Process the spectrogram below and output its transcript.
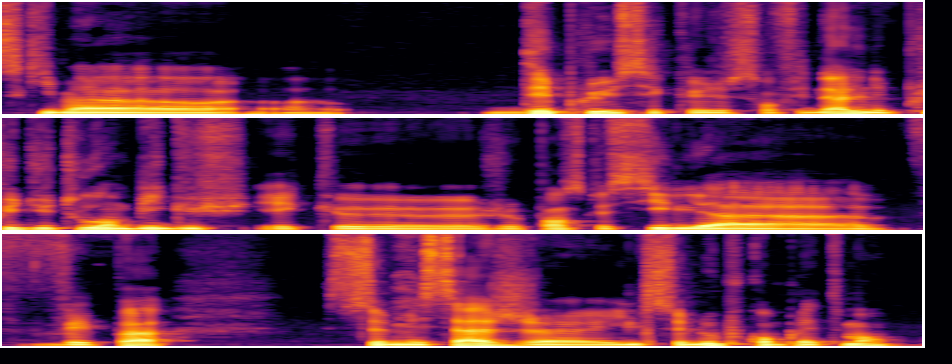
Ce qui m'a euh, déplu, c'est que son final n'est plus du tout ambigu et que je pense que s'il n'y avait pas ce message, euh, il se loupe complètement.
